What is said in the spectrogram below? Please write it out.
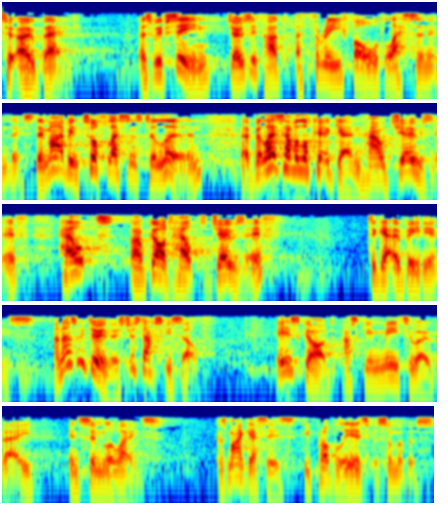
to obey. As we've seen, Joseph had a threefold lesson in this. They might have been tough lessons to learn, uh, but let's have a look at again how Joseph helped, how God helped Joseph to get obedience. And as we're doing this, just ask yourself, is God asking me to obey in similar ways? Because my guess is he probably is for some of us.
